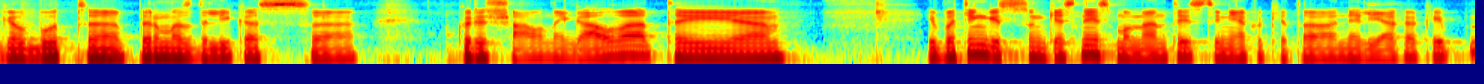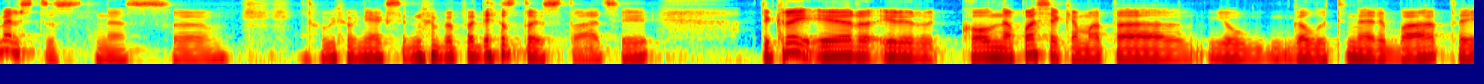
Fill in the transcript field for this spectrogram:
galbūt e, pirmas dalykas, e, kuris šauna į galvą, tai e, ypatingai sunkesniais momentais tai nieko kito nelieka kaip melstis, nes daugiau nieks ir nebepadės toje situacijoje. Tikrai ir, ir, ir kol nepasiekiama ta jau galutinė riba, tai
